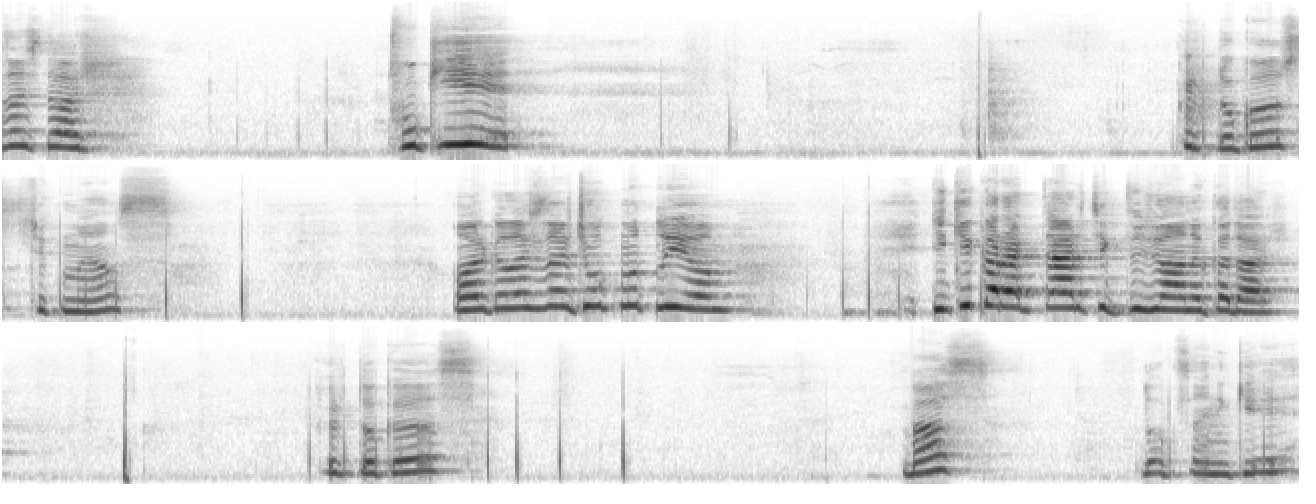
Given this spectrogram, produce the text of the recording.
Arkadaşlar. Çok iyi. 49 çıkmaz. Arkadaşlar çok mutluyum. İki karakter çıktı şu ana kadar. 49 Bas 92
